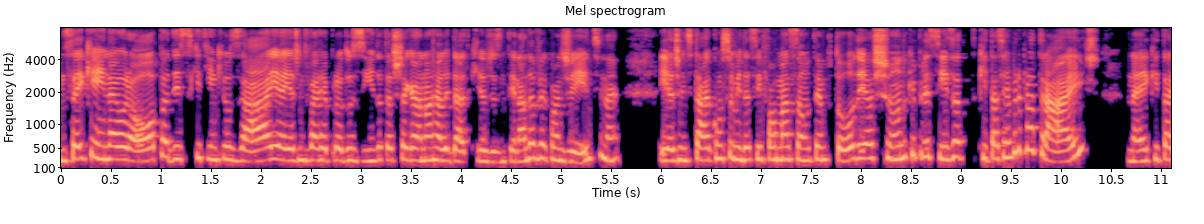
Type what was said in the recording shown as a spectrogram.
não sei quem na Europa disse que tinha que usar, e aí a gente vai reproduzindo até chegar numa realidade que às vezes não tem nada a ver com a gente, né? E a gente está consumindo essa informação o tempo todo e achando que precisa, que está sempre para trás, né? Que tá,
